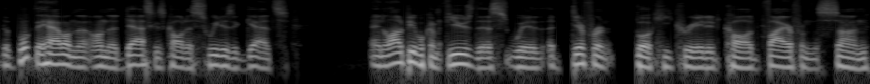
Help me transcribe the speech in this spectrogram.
the book they have on the on the desk is called As Sweet as It Gets. And a lot of people confuse this with a different book he created called Fire from the Sun.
